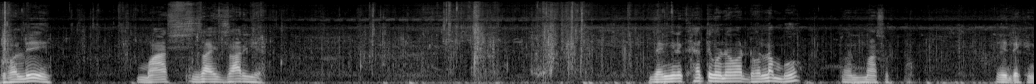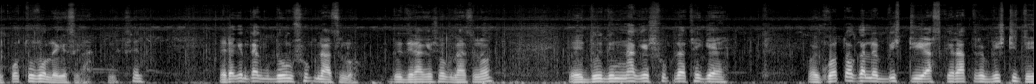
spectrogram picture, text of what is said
ঢলে মাছ যায় জারিয়ে। জানি খেতে মানে আবার ঢললাম বো তখন মাছ উঠবো এই দেখেন, কত জল লেগেছে গা, দেখছেন? এটা কিন্তু একদম শুকনা আসলো দুই দিন আগে শুকনা আসলো এই দুই দিন আগে শুকনা থেকে ওই গতকালের বৃষ্টি, আজকে রাত্রে বৃষ্টিতে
